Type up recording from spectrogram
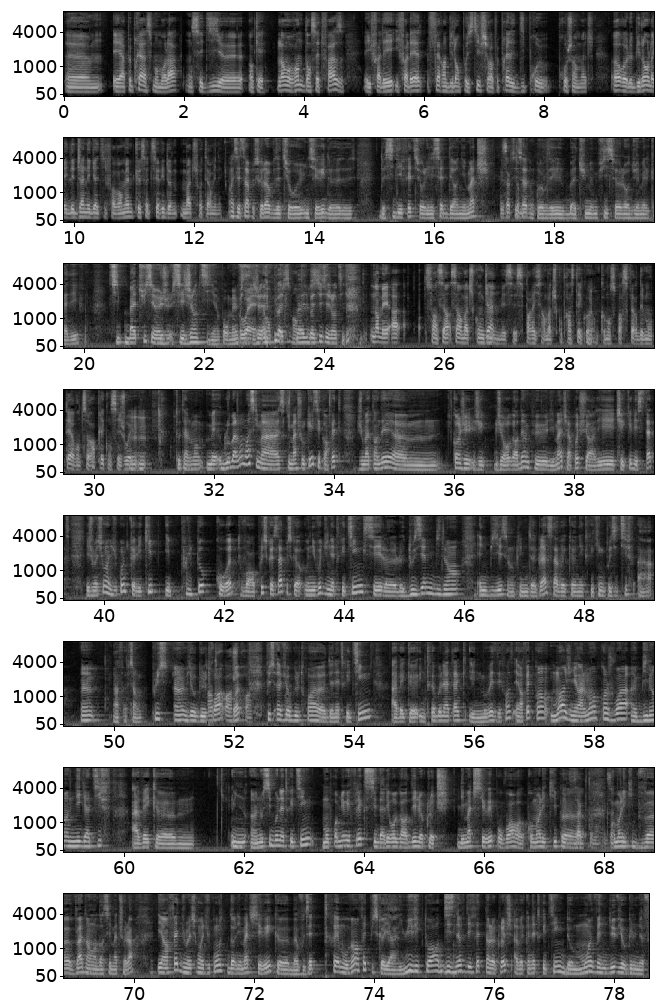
Euh, et à peu près à ce moment-là, on s'est dit, ok, là on rentre dans cette phase et il fallait, il fallait faire un bilan positif sur à peu près les 10 pro- prochains matchs. Or, le bilan là, il est déjà négatif avant même que cette série de matchs soit terminée. Ouais, c'est ça, parce que là, vous êtes sur une série de, de, de six défaites sur les sept derniers matchs. C'est Exactement. ça, donc euh, vous avez battu Memphis euh, lors du MLKD. Enfin, si battu, c'est c'est gentil hein, pour Memphis. Ouais, en plus, battu, en plus. battu, c'est gentil. Non, mais ah, enfin, c'est un, match qu'on gagne, mais c'est pareil, c'est un match contrasté quoi. Ouais. On commence par se faire démonter avant de se rappeler qu'on s'est joué. Mm, mm. Totalement. Mais globalement, moi, ce qui m'a, ce qui m'a choqué, c'est qu'en fait, je m'attendais, euh, quand j'ai, regardé un peu les matchs, après, je suis allé checker les stats, et je me suis rendu compte que l'équipe est plutôt correcte, voire plus que ça, puisque au niveau du net rating, c'est le, le 12e bilan NBA selon Clean Douglas, avec un net rating positif à 1, enfin, un plus 1,3, trois, je ouais, crois. plus 1,3 euh, de net rating avec euh, une très bonne attaque et une mauvaise défense. Et en fait, quand moi généralement, quand je vois un bilan négatif avec euh, une- un aussi bon net rating, mon premier réflexe c'est d'aller regarder le clutch, les matchs serrés pour voir comment l'équipe euh, Exactement, exactement. comment l'équipe va, va dans, dans ces matchs-là. Et en fait, je me suis rendu compte dans les matchs serrés que bah, vous êtes très mauvais en fait, puisqu'il y a 8 victoires, 19 défaites dans le clutch avec un net rating de moins 22,9.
